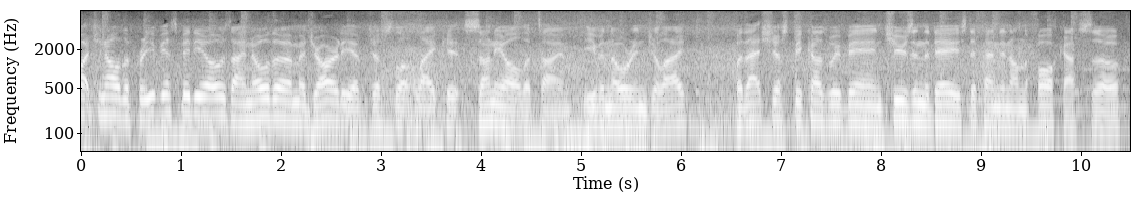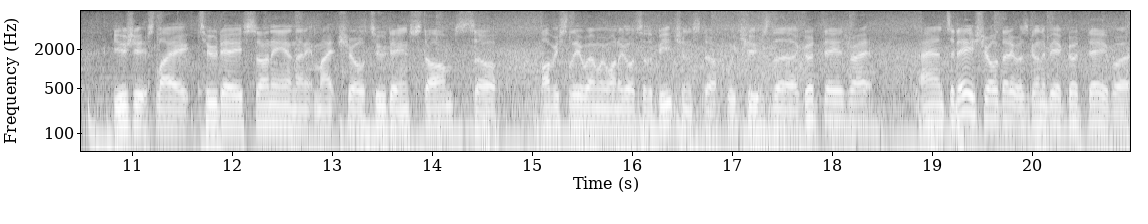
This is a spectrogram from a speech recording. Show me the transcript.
watching all the previous videos, I know the majority have just looked like it's sunny all the time, even though we're in July. But that's just because we've been choosing the days depending on the forecast. So usually it's like two days sunny and then it might show two days storms. So obviously when we want to go to the beach and stuff, we choose the good days, right? And today showed that it was going to be a good day, but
